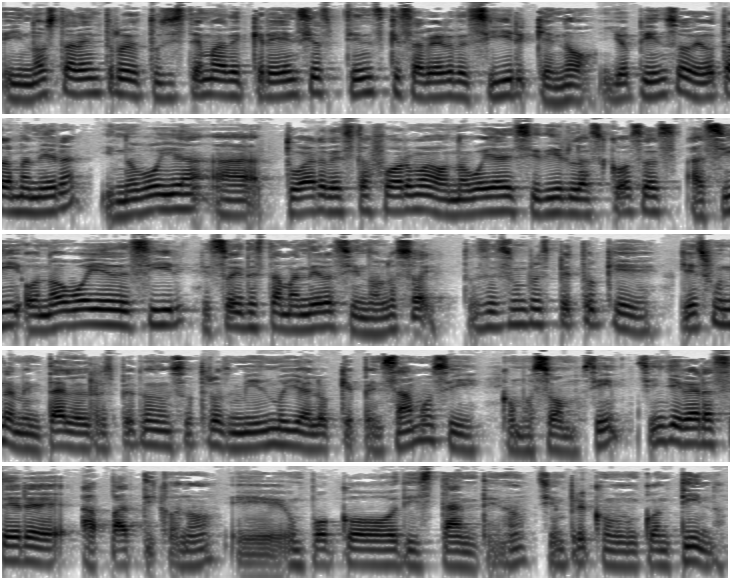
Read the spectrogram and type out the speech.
y no está dentro de tu sistema de creencias, tienes que saber decir que no. Yo pienso de otra manera y no voy a, actuar de esta forma o no voy a decidir las cosas así o no voy a decir que soy de esta manera si no lo soy. Entonces es un respeto que, que es fundamental, el respeto a nosotros mismos y a lo que pensamos y como somos, ¿sí? Sin llegar a ser eh, apático, ¿no? Eh, un poco distante, ¿no? Siempre con continuo.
